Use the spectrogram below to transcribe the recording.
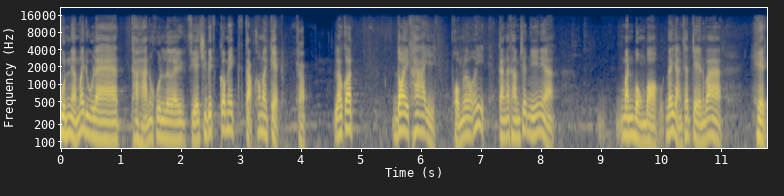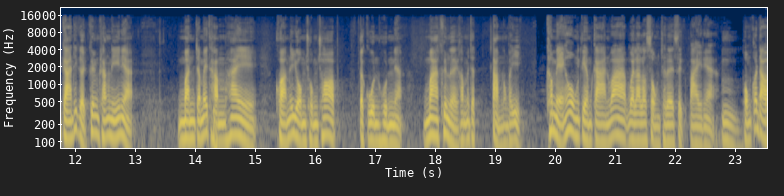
คุณเนี่ยไม่ดูแลทหารของคุณเลย เสียชีวิตก็ไม่กลับเข้ามาเก็บครับ แล้วก็ด้อยค่าอีก ผมเลยว่าเฮ้ยการกระทำเช่นนี้เนี่ยมันบ่งบอกได้อย่างชัดเจนว่าเหตุการณ์ที่เกิดขึ้นครั้งนี้เนี่ยมันจะไม่ทำให้ความนิยมชมชอบตระกูลหุนเนี่ยมากขึ้นเลยครับมันจะต่ำลงไปอีกเขมรเขาคงเตรียมการว่าเวลาเราส่งเฉลยศึกไปเนี่ยอืมผมก็เดา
